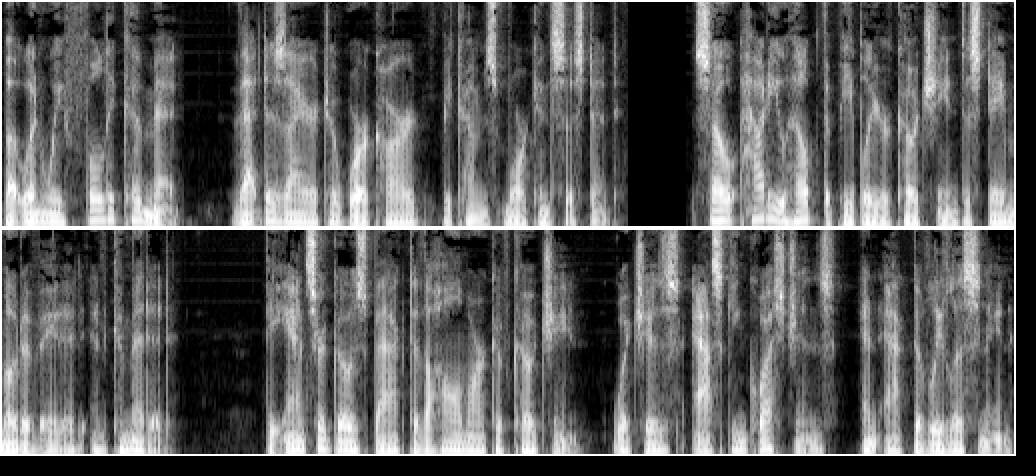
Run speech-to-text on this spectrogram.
but when we fully commit that desire to work hard becomes more consistent. So, how do you help the people you're coaching to stay motivated and committed? The answer goes back to the hallmark of coaching, which is asking questions and actively listening.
